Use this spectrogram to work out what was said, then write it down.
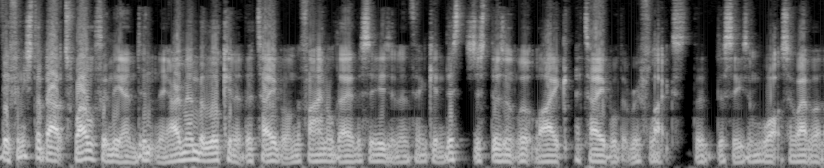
they finished about twelfth in the end, didn't they? I remember looking at the table on the final day of the season and thinking this just doesn't look like a table that reflects the, the season whatsoever.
